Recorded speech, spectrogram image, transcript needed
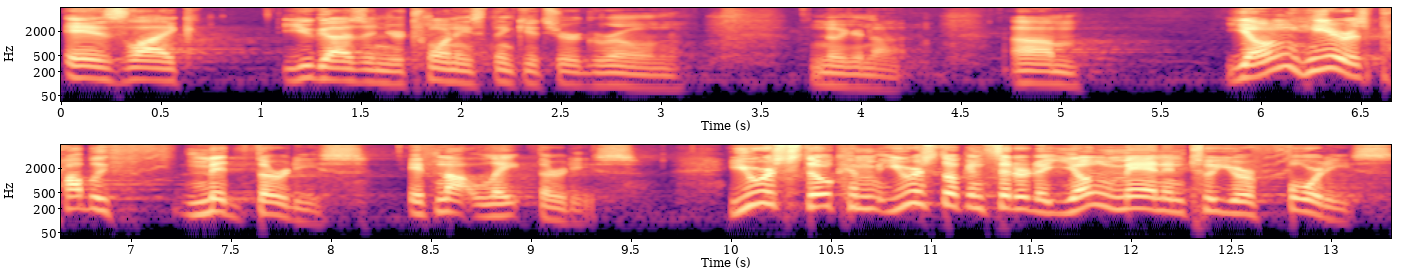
is like you guys in your 20s think it's you're grown. No, you're not. Um, young here is probably mid 30s, if not late 30s. You are, still com- you are still considered a young man until your 40s.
